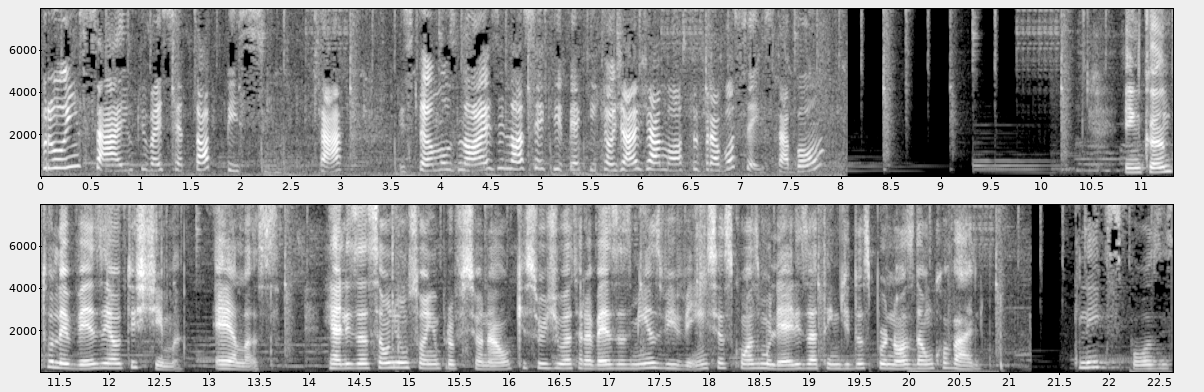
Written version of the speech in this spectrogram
para o ensaio que vai ser topíssimo tá? Estamos nós e nossa equipe aqui que eu já já mostro para vocês, tá bom? Encanto, leveza e autoestima. Elas. Realização de um sonho profissional que surgiu através das minhas vivências com as mulheres atendidas por nós da Uncovale. Cliques, poses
